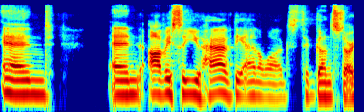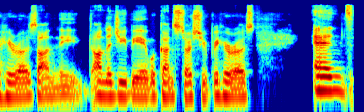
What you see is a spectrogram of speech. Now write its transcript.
And and obviously you have the analogs to Gunstar Heroes on the on the GBA with Gunstar Superheroes. And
